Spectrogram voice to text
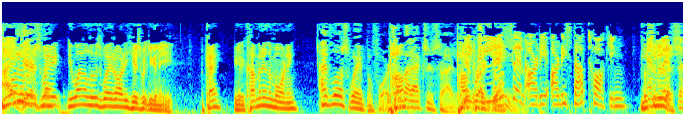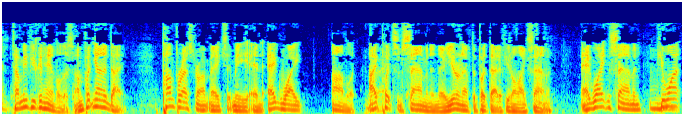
You want to lose weight? You want to lose weight, Artie? Here's what you're going to eat. Okay? You're going to come in in the morning. I've lost weight before. It's all Pump- about exercise. pump Hey, right down. listen, Artie. Artie, stop talking Listen and to listen. this. Tell me if you can handle this. I'm putting you on a diet. Pump Restaurant makes it me an egg white omelet. I put some salmon in there. You don't have to put that if you don't like salmon. Egg white and salmon. If Mm-hmm. you want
